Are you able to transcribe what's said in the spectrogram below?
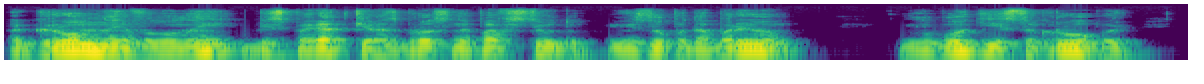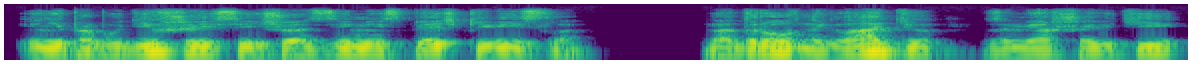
Огромные валуны в беспорядке разбросаны повсюду. Внизу под обрывом глубокие сугробы и не пробудившиеся еще от зимней спячки висла. Над ровной гладью замерзшей реки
